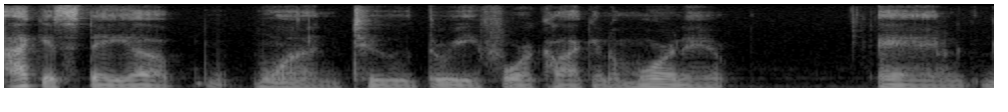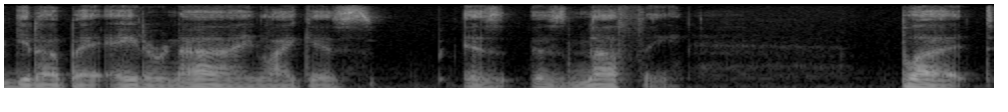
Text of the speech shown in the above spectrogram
I could stay up one, two, three, four o'clock in the morning and get up at eight or nine like it's is is nothing. But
